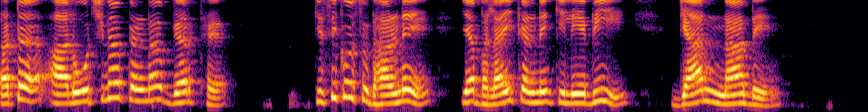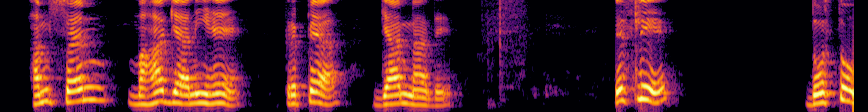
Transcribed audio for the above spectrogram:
अतः आलोचना करना व्यर्थ है। किसी को सुधारने या भलाई करने के लिए भी ज्ञान ना दें। हम स्वयं महाज्ञानी हैं। कृपया ज्ञान ना दे। इसलिए दोस्तों,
